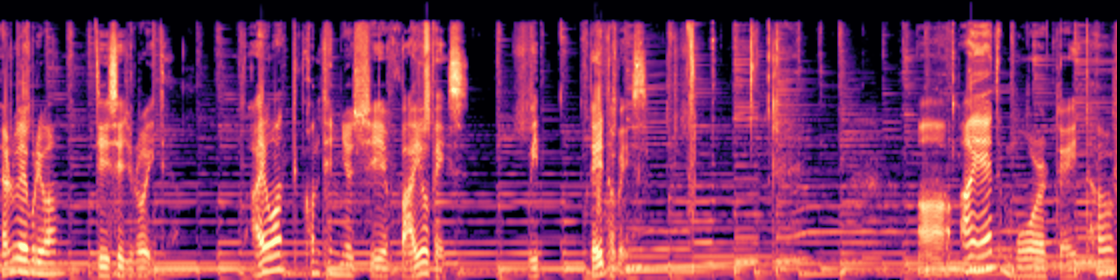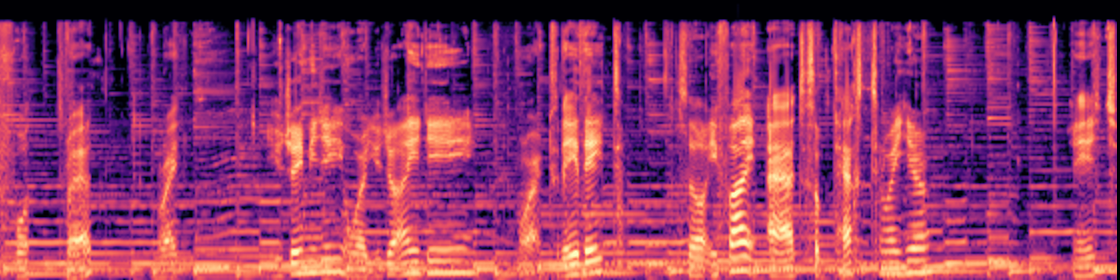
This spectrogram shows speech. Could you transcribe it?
Hello everyone, this is Loyd. I want to continue see Firebase with database. Uh, I add more data for thread, right? User image or user ID or today date. So if I add some text right here, it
